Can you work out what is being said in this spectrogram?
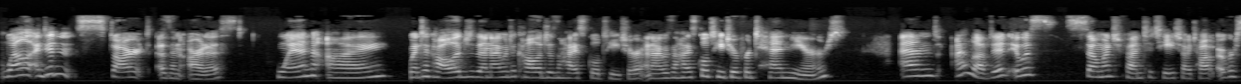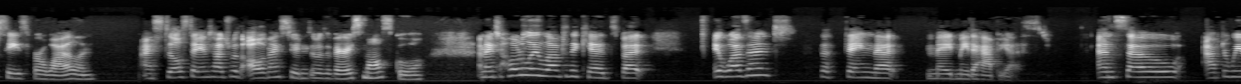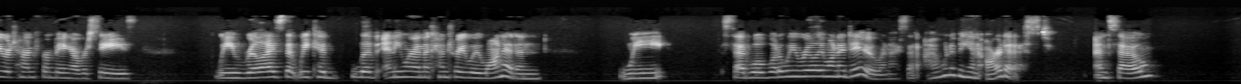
Well, I didn't start as an artist. When I went to college. Then I went to college as a high school teacher, and I was a high school teacher for 10 years. And I loved it. It was so much fun to teach. I taught overseas for a while, and I still stay in touch with all of my students. It was a very small school, and I totally loved the kids, but it wasn't the thing that made me the happiest. And so after we returned from being overseas, we realized that we could live anywhere in the country we wanted, and we said, Well, what do we really want to do? And I said, I want to be an artist. And so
